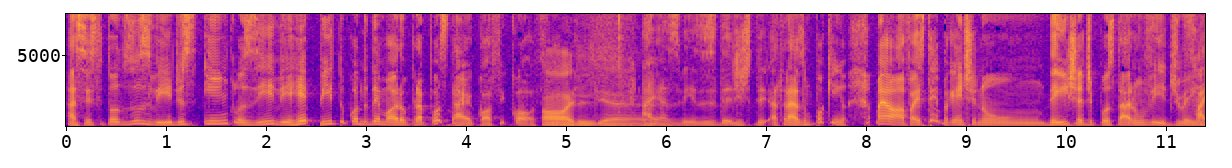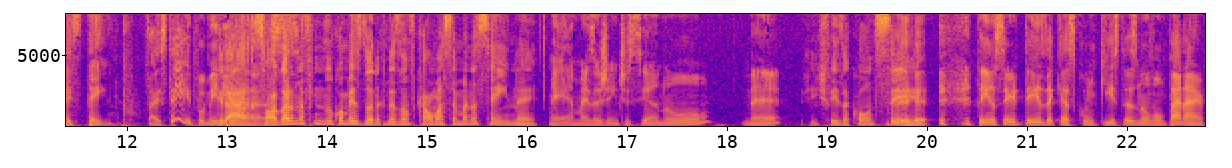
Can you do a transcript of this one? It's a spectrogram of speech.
Assisto todos os vídeos e, inclusive, repito quando demoram pra postar. Coffee Coffee. Olha. Ai, às vezes a gente atrasa um pouquinho. Mas, ó, faz tempo que a gente não deixa de postar um vídeo, hein? Faz tempo. Faz tempo, meninas. Gra- Só agora no, no começo do ano que nós vamos ficar uma semana sem, né? É, mas a gente esse ano, né? A gente fez acontecer. Tenho certeza que as conquistas não vão parar.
